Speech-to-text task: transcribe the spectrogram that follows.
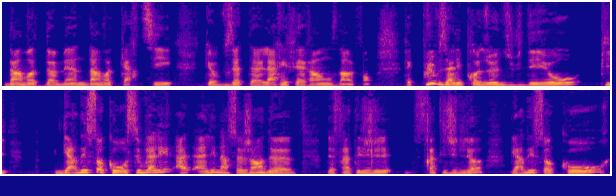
dans votre domaine, dans votre quartier, que vous êtes euh, la référence dans le fond. Fait que plus vous allez produire du vidéo, puis gardez ça court. Si vous allez aller dans ce genre de, stratégie, stratégie-là, gardez ça court,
